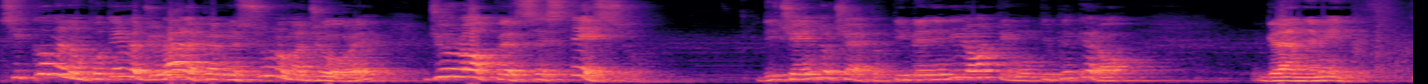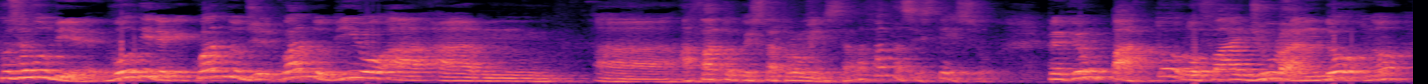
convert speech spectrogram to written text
Siccome non poteva giurare per nessuno maggiore, giurò per se stesso, dicendo certo ti benedirò, ti moltiplicherò grandemente. Cosa vuol dire? Vuol dire che quando, quando Dio ha, ha, ha, ha, fatto questa promessa, l'ha fatta a se stesso, perché un patto lo fa giurando, no?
